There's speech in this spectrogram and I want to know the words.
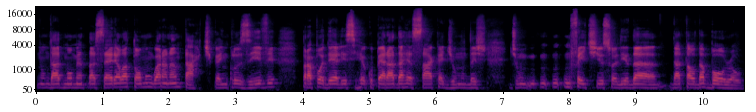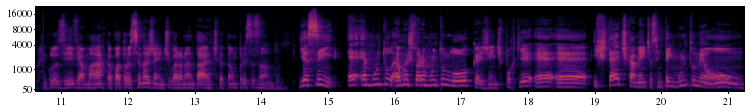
Num dado momento da série, ela toma um Guaraná Antártica, inclusive para poder ali se recuperar da ressaca de um, das, de um, um, um, feitiço ali da, da tal da Burrow. Inclusive, a marca patrocina a gente, Guaraná Antártica, estamos precisando. E assim, é, é, muito, é uma história muito louca, gente, porque é, é, esteticamente, assim, tem muito neon,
